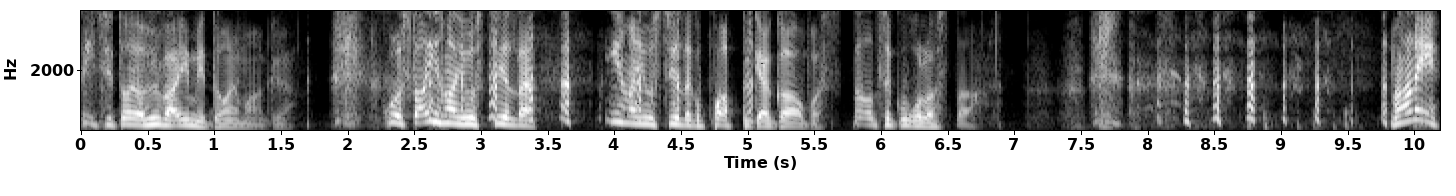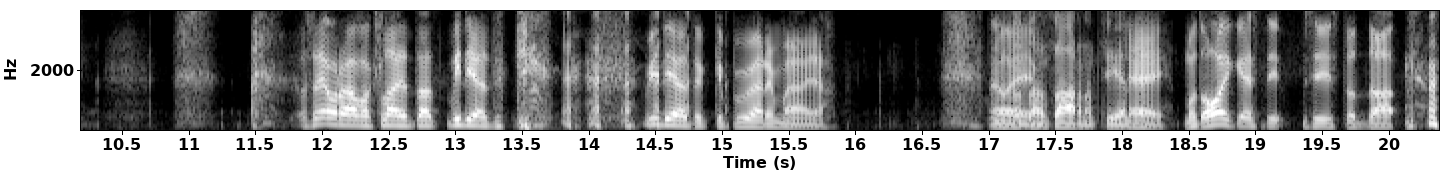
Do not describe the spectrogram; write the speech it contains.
Vitsi, toi on hyvä imitoimaan kyllä. Kuulostaa ihan just siltä, ihan just siltä, kun pappi käy kaupassa. Tuolta se kuulostaa. No niin. Seuraavaksi laitetaan videotykki, videotykki pyörimään ja... Ei, Otetaan saarnat sieltä. ei, mutta oikeasti siis tota...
